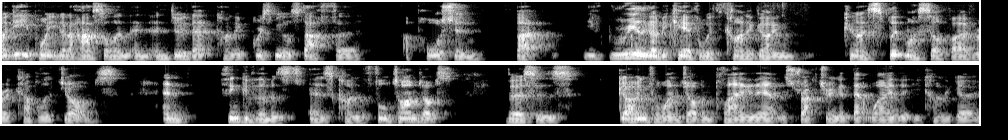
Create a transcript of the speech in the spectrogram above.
I get your point. You've got to hustle and, and, and do that kind of gristmill stuff for a portion, but you've really got to be careful with kind of going, can I split myself over a couple of jobs and think of them as, as kind of full time jobs versus going for one job and planning it out and structuring it that way that you kind of go,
